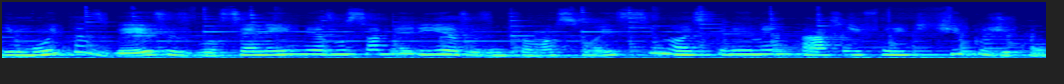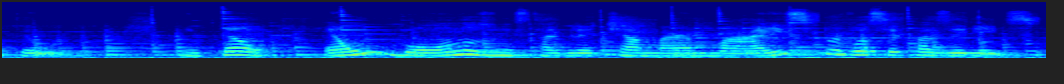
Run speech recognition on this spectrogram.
E muitas vezes você nem mesmo saberia essas informações se não experimentasse diferentes tipos de conteúdo. Então, é um bônus no Instagram te amar mais por você fazer isso,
